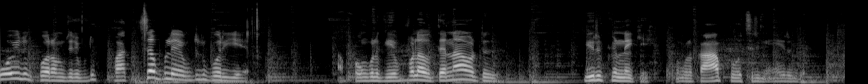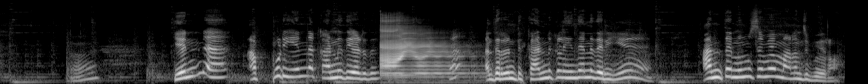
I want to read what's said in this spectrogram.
கோயிலுக்கு போகிறோம் சொல்லிவிட்டு பச்சை பிள்ளைய விட்டுட்டு போறியே. அப்போ உங்களுக்கு எவ்வளவு தென்னாவட்டு இருக்கு இன்னைக்கு? உங்களுக்கு ஆப்பு வச்சுருக்கேன் இருங்க? என்ன? அப்படி என்ன கண்ணு தேடுது? அந்த ரெண்டு கண்ணுகளையும் தானே தெரியும்? அந்த நிமிஷமே மறைஞ்சு போயிடும்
